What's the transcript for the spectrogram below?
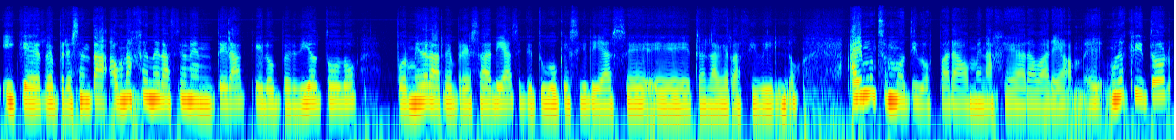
y que representa a una generación entera que lo perdió todo por miedo a las represalias y que tuvo que exiliarse eh, tras la guerra civil. Hay muchos motivos para homenajear a Barea. Eh, un escritor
